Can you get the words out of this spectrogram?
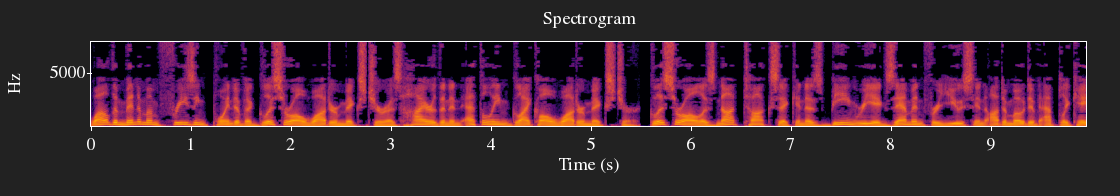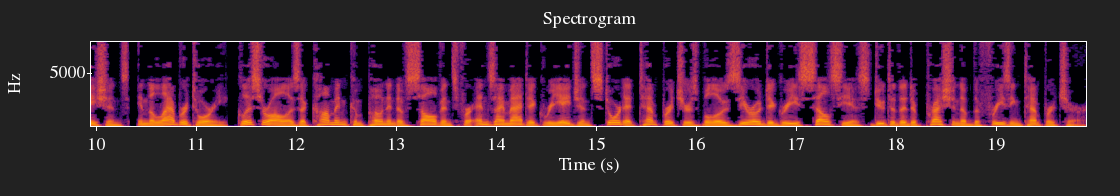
While the minimum freezing point of a glycerol-water mixture is higher than an ethylene glycol-water mixture, glycerol is not toxic and is being re-examined for use in automotive applications. In the laboratory, glycerol is a common component of solvents for enzymatic reagents stored at temperatures below 0 degrees Celsius due to the depression of the freezing temperature.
